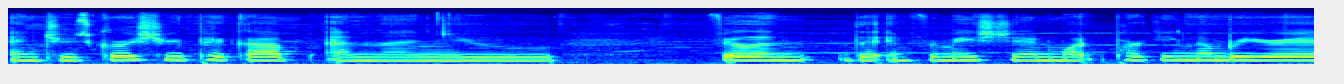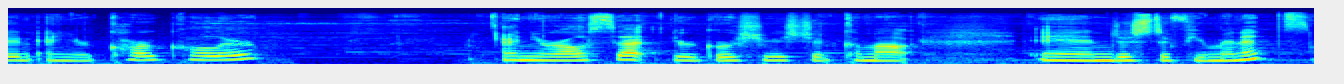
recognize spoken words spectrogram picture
and choose grocery pickup and then you fill in the information what parking number you're in and your car color and you're all set your groceries should come out in just a few minutes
